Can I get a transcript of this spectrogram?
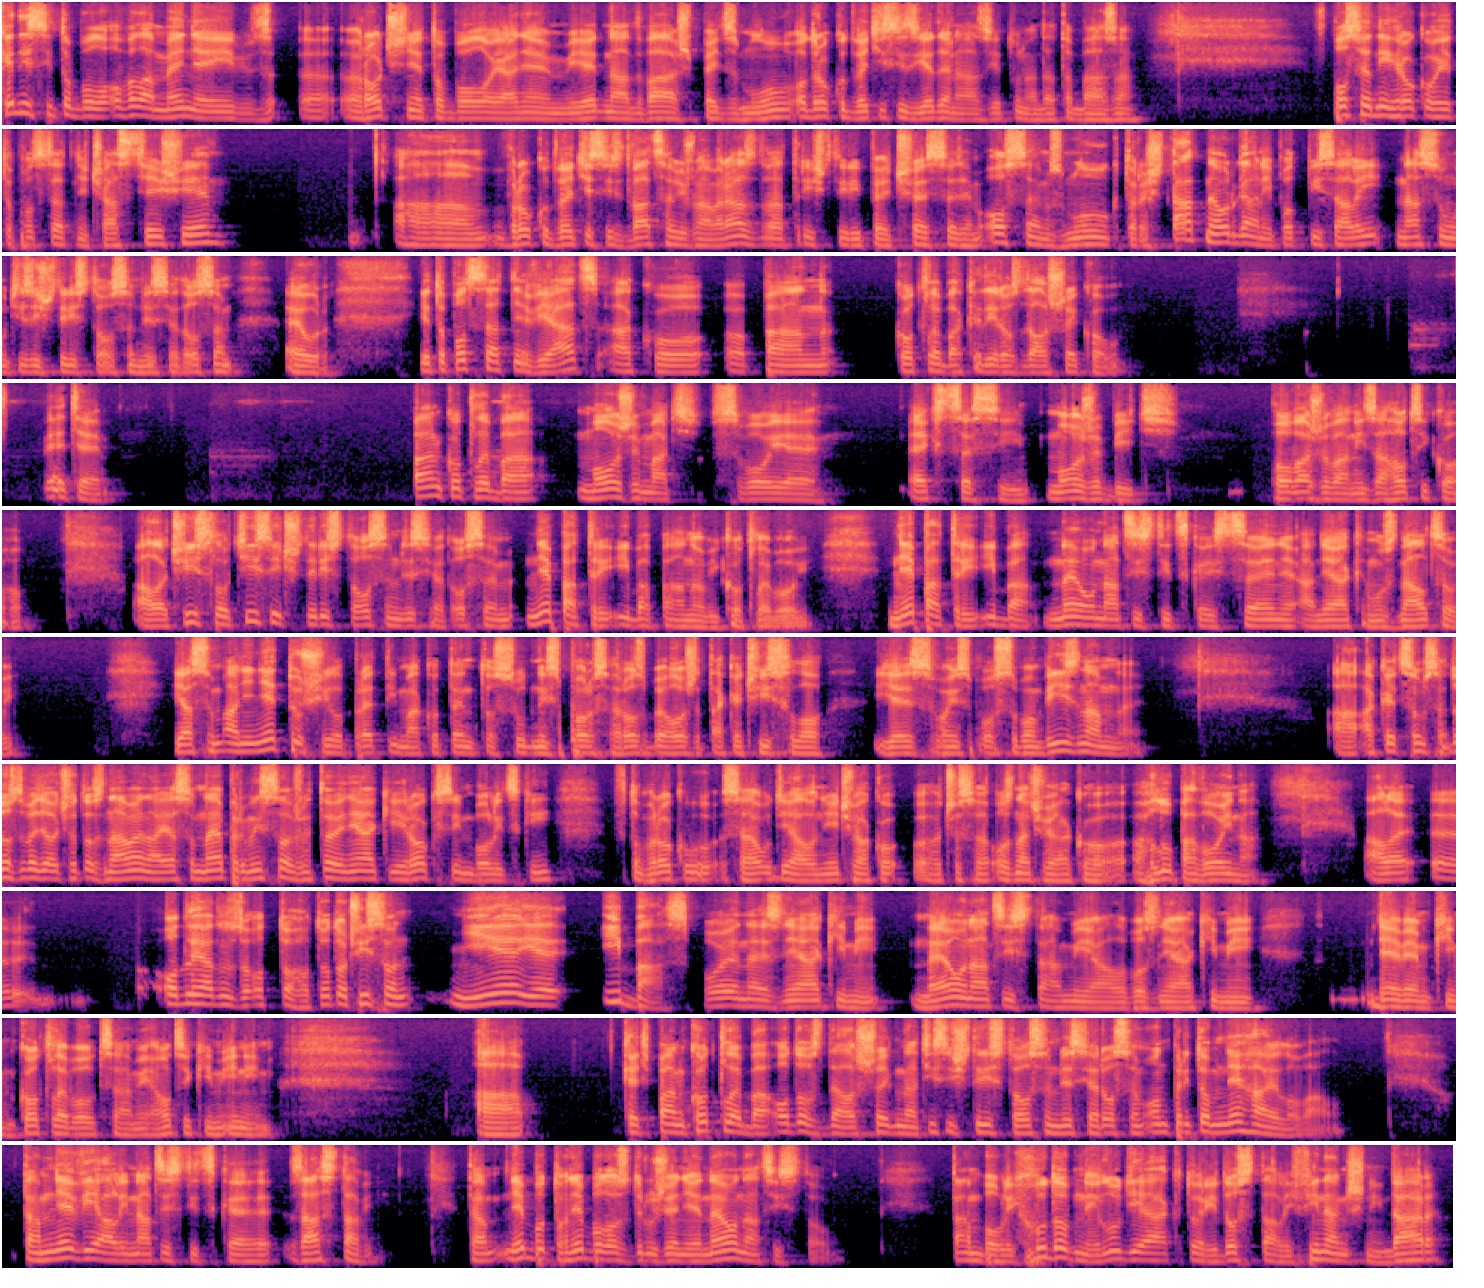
Kedy si to bolo oveľa menej, e, ročne to bolo, ja neviem, 1, 2 až 5 zmluv. Od roku 2011 je tu na databáza. V posledných rokoch je to podstatne častejšie a v roku 2020 už mám raz, 2, 3, 4, 5, 6, 7, 8 zmluv, ktoré štátne orgány podpísali na sumu 1488 eur. Je to podstatne viac, ako e, pán Kotleba kedy rozdal šekov. Viete, pán Kotleba môže mať svoje excesy, môže byť považovaný za hocikoho. Ale číslo 1488 nepatrí iba pánovi Kotlebovi. Nepatrí iba neonacistickej scéne a nejakému znalcovi. Ja som ani netušil predtým, ako tento súdny spor sa rozbehol, že také číslo je svojím spôsobom významné. A, a keď som sa dozvedel, čo to znamená, ja som najprv myslel, že to je nejaký rok symbolický. V tom roku sa udialo niečo, ako, čo sa označuje ako hlúpa vojna. Ale e, odliadnúť od toho, toto číslo nie je iba spojené s nejakými neonacistami alebo s nejakými, neviem kým, kotlebovcami a hocikým iným. A keď pán Kotleba odovzdal šek na 1488, on pritom nehajloval tam neviali nacistické zástavy. Tam nebo, to nebolo združenie neonacistov. Tam boli chudobní ľudia, ktorí dostali finančný dar,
